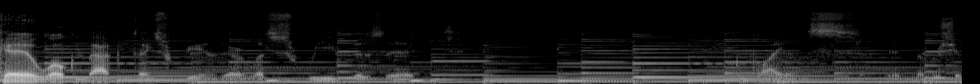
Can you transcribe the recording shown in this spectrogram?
Okay, welcome back and thanks for being there. Let's revisit compliance and membership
